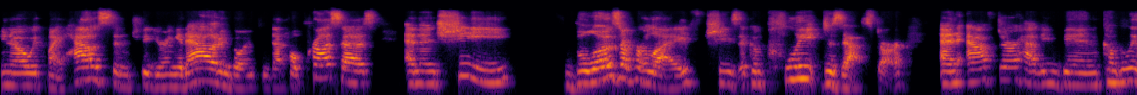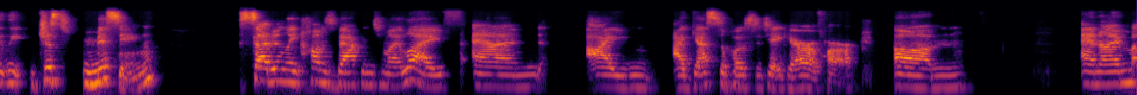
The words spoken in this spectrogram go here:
you know, with my house and figuring it out and going through that whole process. And then she blows up her life. She's a complete disaster. And after having been completely just missing, suddenly comes back into my life and I'm, I guess, supposed to take care of her. Um, and I'm, uh,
